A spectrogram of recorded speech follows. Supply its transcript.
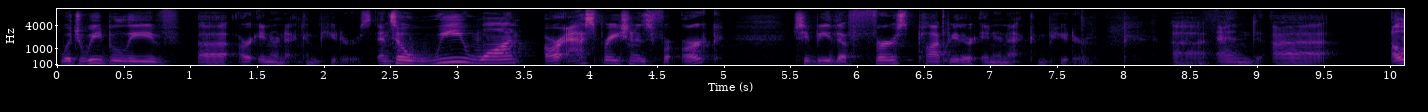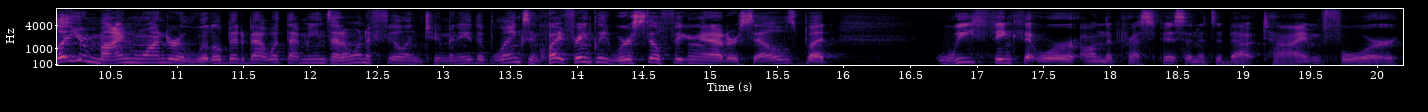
which we believe uh, are internet computers. And so, we want our aspiration is for Arc to be the first popular internet computer. Uh, and uh, I'll let your mind wander a little bit about what that means. I don't want to fill in too many of the blanks. And quite frankly, we're still figuring it out ourselves, but we think that we're on the precipice and it's about time for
